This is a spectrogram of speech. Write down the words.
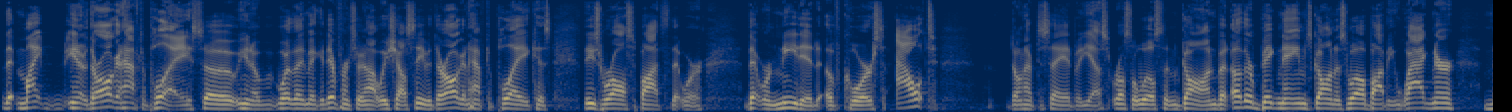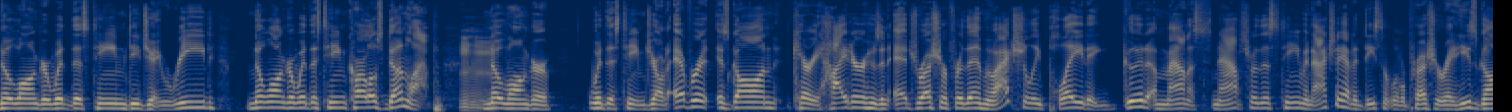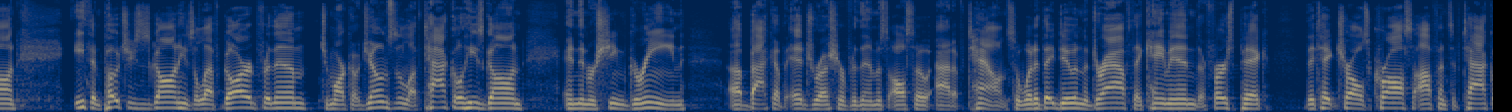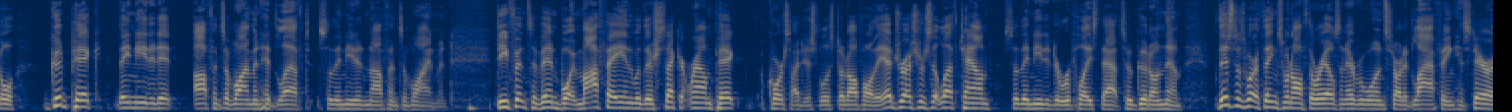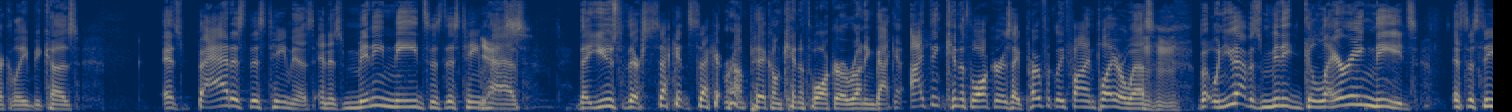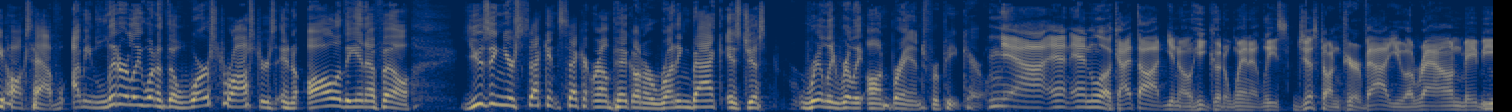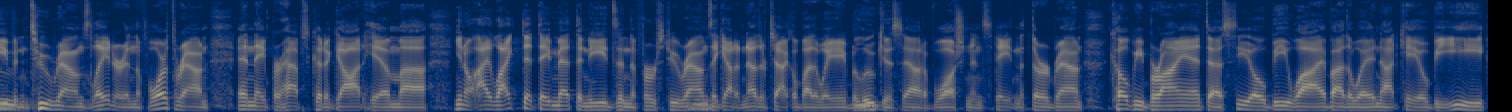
that might, you know, they're all going to have to play. So, you know, whether they make a difference or not, we shall see. But they're all going to have to play because these were all spots that were that were needed. Of course, out. Don't have to say it, but yes, Russell Wilson gone. But other big names gone as well. Bobby Wagner no longer with this team. DJ Reed no longer with this team. Carlos Dunlap mm-hmm. no longer with this team. Gerald Everett is gone. Kerry Hyder, who's an edge rusher for them, who actually played a good amount of snaps for this team and actually had a decent little pressure rate. He's gone. Ethan Pocic is gone. He's a left guard for them. Jamarco Jones is a left tackle. He's gone. And then Rasheem Green, a backup edge rusher for them, is also out of town. So what did they do in the draft? They came in, their first pick. They take Charles Cross, offensive tackle. Good pick. They needed it. Offensive lineman had left, so they needed an offensive lineman. Defensive end, Boye Mafe with their second round pick. Of course, I just listed off all the edge rushers that left town, so they needed to replace that. So good on them. This is where things went off the rails and everyone started laughing hysterically because as bad as this team is and as many needs as this team Yes. has, they used their second second round pick on Kenneth Walker, a running back. And I think Kenneth Walker is a perfectly fine player, Wes. Mm-hmm. But when you have as many glaring needs as the Seahawks have, I mean, literally one of the worst rosters in all of the NFL, using your second second round pick on a running back is just really, really on brand for Pete Carroll. Yeah, and and look, I thought you know he could have went at least just on pure value a round, maybe even two rounds later in the fourth round, and they perhaps could have got him. Uh, you know, I like that they met the needs in the first two rounds. They got another tackle, by the way, Abe Lucas out of Washington State in the third round. Coby Bryant, uh, C O B Y, by the way, not K O B E.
